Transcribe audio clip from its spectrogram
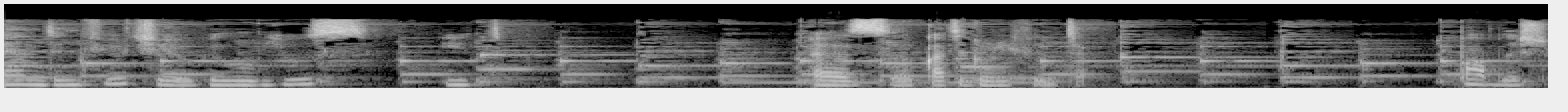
and in future we'll use it as a category filter. Publish.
